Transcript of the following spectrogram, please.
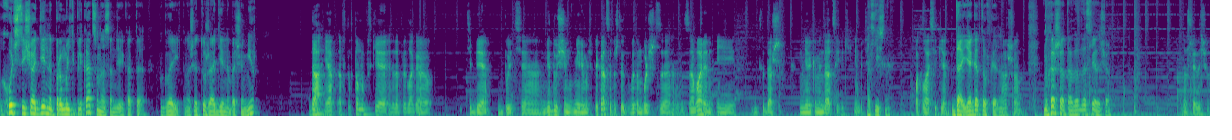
Хочется еще отдельно про мультипликацию, на самом деле, как-то поговорить, потому что это тоже отдельно большой мир. Да, я в, в том выпуске я тогда предлагаю тебе быть э, ведущим в мире мультипликации, потому что ты в этом больше за, заварен, и ты дашь мне рекомендации каких-нибудь. Отлично. По классике. Да, я готов, конечно. Хорошо. Ну хорошо, тогда до следующего. До следующего.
